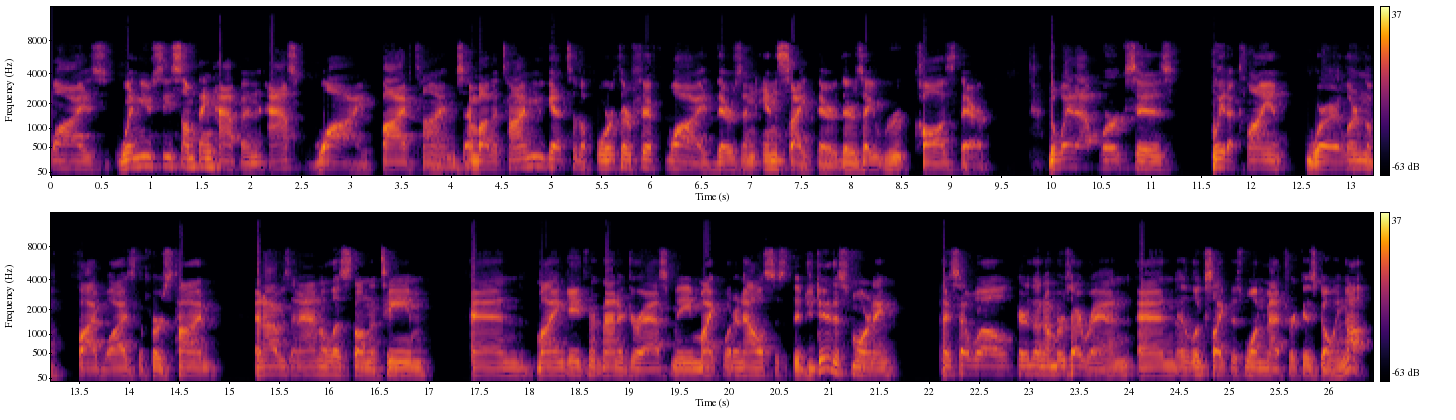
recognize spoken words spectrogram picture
whys when you see something happen ask why five times. And by the time you get to the fourth or fifth why there's an insight there. There's a root cause there. The way that works is we had a client where i learned the five whys the first time and i was an analyst on the team and my engagement manager asked me mike what analysis did you do this morning? I said well here are the numbers i ran and it looks like this one metric is going up.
